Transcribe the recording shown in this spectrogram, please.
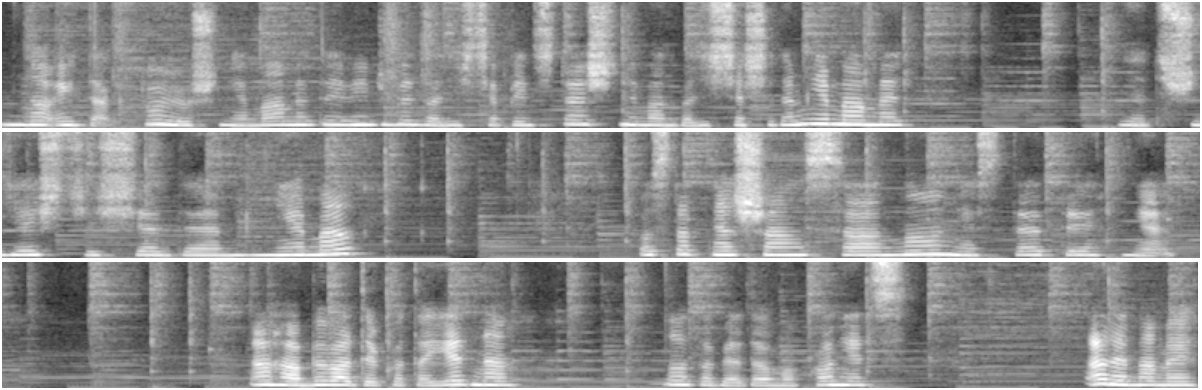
No i tak, tu już nie mamy tej liczby, 25 też nie ma, 27 nie mamy, nie, 37 nie ma. Ostatnia szansa, no niestety nie. Aha, była tylko ta jedna, no to wiadomo, koniec. Ale mamy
